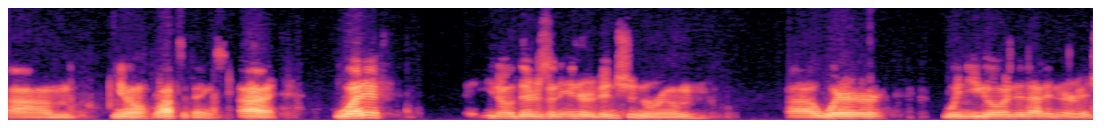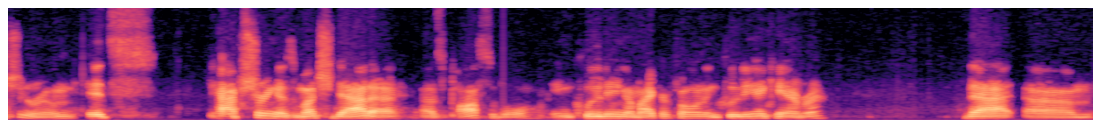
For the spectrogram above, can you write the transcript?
mm-hmm. um, you know, lots of things. Uh, what if you know, there's an intervention room uh, where when you go into that intervention room, it's capturing as much data as possible, including a microphone, including a camera, that um,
